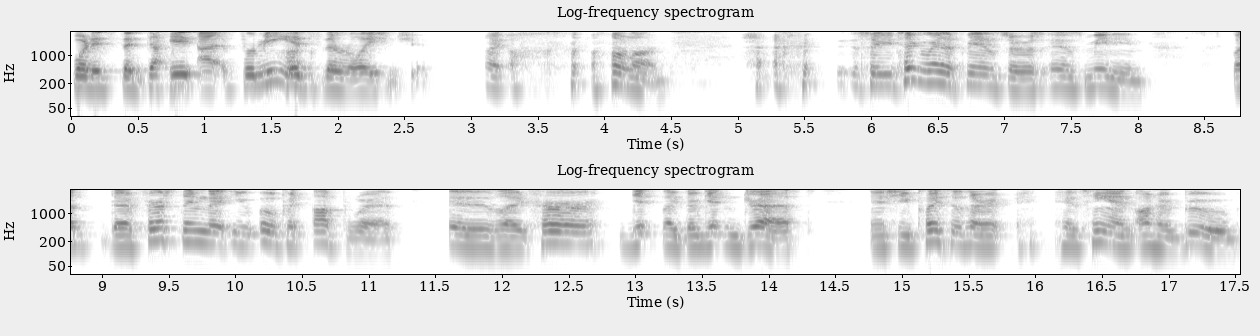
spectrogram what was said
but it's the it uh, for me it's the relationship. Like, hold on. so you take away the fan service and its meaning, but the first thing that you open up with is like her get like they're getting dressed, and she places her his hand on her boob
